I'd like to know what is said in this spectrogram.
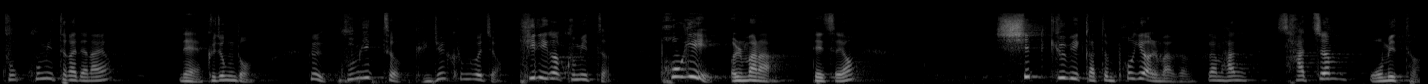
9, 9m가 되나요? 네, 그 정도. 그 9m 굉장히 큰 거죠. 길이가 9m. 폭이 얼마나 됐어요? 10큐빅 같은 폭이 얼마 그럼 한 4.5m.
